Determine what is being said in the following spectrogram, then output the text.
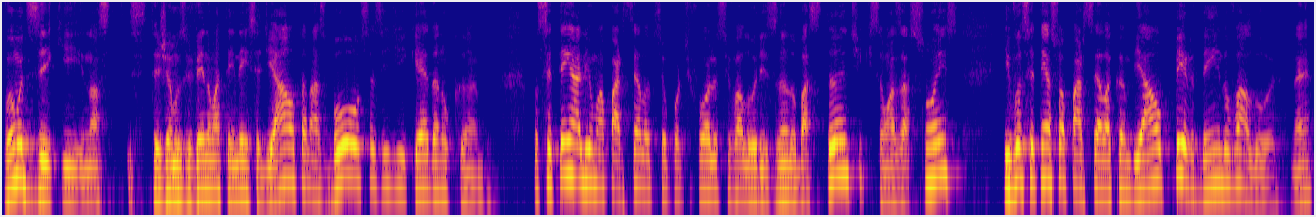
vamos dizer que nós estejamos vivendo uma tendência de alta nas bolsas e de queda no câmbio. Você tem ali uma parcela do seu portfólio se valorizando bastante, que são as ações, e você tem a sua parcela cambial perdendo valor, né?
